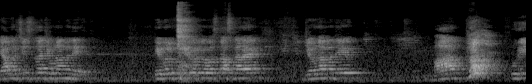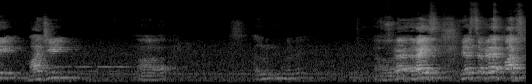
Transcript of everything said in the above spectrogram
या वर्षी सुद्धा जेवणामध्ये टेबल खुर्चीवर व्यवस्था असणार आहे. जेवणामध्ये भात पुरी भाजी राईस हे सगळ्या पाच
